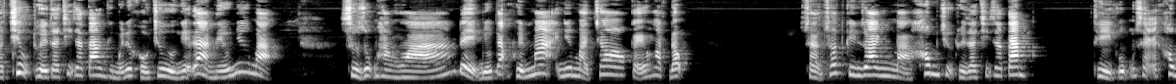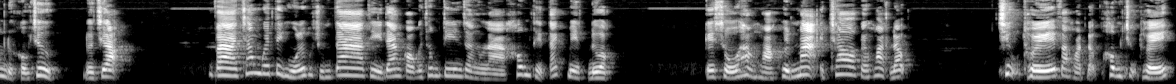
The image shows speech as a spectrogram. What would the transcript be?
uh, chịu thuế giá trị gia tăng thì mới được khấu trừ. Nghĩa là nếu như mà sử dụng hàng hóa để biếu tặng khuyến mại nhưng mà cho cái hoạt động sản xuất kinh doanh mà không chịu thuế giá trị gia tăng thì cũng sẽ không được khấu trừ, được chưa ạ? Và trong cái tình huống của chúng ta thì đang có cái thông tin rằng là không thể tách biệt được cái số hàng hóa khuyến mại cho cái hoạt động chịu thuế và hoạt động không chịu thuế.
